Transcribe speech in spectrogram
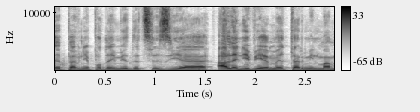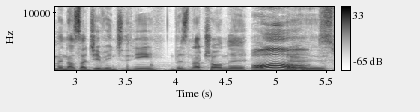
yy, pewnie podejmie decyzję, ale nie wiemy. Termin mamy na za 9 dni wyznaczony. O, s-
